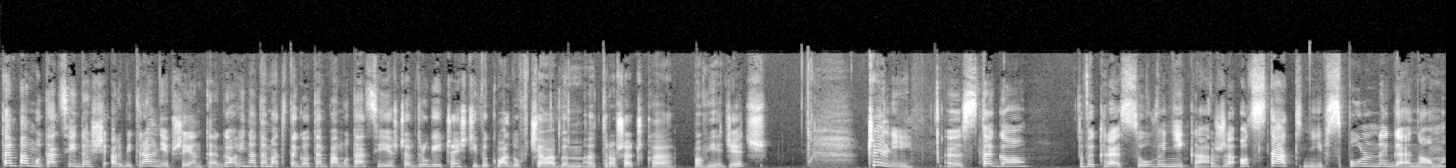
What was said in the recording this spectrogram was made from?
Tempa mutacji dość arbitralnie przyjętego i na temat tego tempa mutacji jeszcze w drugiej części wykładu chciałabym y, troszeczkę powiedzieć. Czyli y, z tego wykresu wynika, że ostatni wspólny genom,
